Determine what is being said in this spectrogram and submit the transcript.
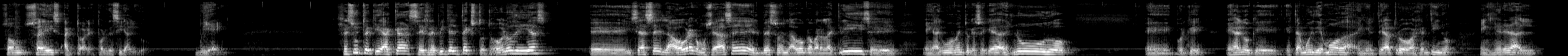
son seis actores, por decir algo. Bien. Resulta que acá se repite el texto todos los días eh, y se hace la obra como se hace, el beso en la boca para la actriz, eh, en algún momento que se queda desnudo, eh, porque es algo que está muy de moda en el teatro argentino, en general,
